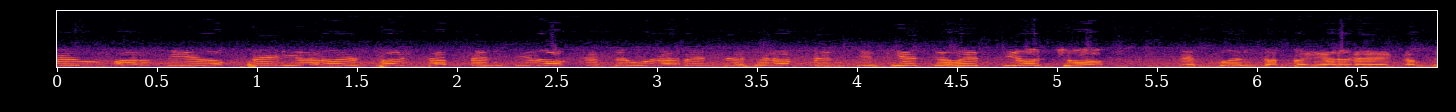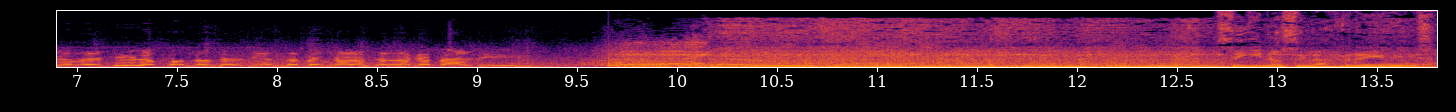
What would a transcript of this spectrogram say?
en partido Peñarol, faltan 22 que seguramente serán 27 o 28, descuenta Peñarol en el campeón del siglo cuando se enciende bengalas en la Cataldi. Seguinos en las redes,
